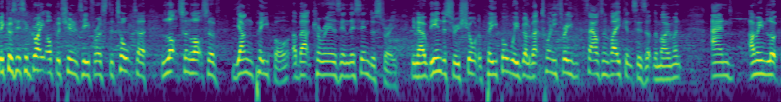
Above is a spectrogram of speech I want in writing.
because it's a great opportunity for us to talk to lots and lots of young people about careers in this industry. You know, the industry is short of people. We've got about 23,000 vacancies at the moment. And I mean, look,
